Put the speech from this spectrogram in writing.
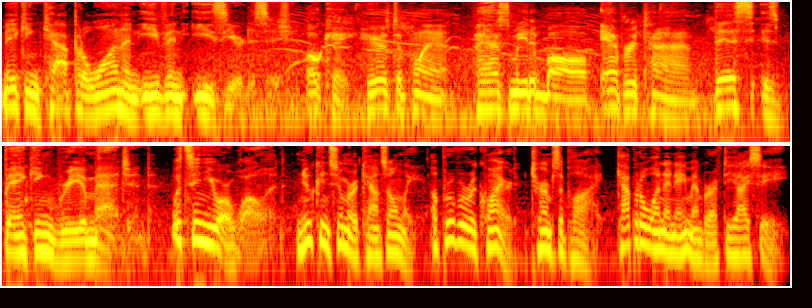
making Capital One an even easier decision. Okay, here's the plan. Pass me the ball every time. This is banking reimagined. What's in your wallet? New consumer accounts only. Approval required. Terms apply. Capital One and a member FDIC.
